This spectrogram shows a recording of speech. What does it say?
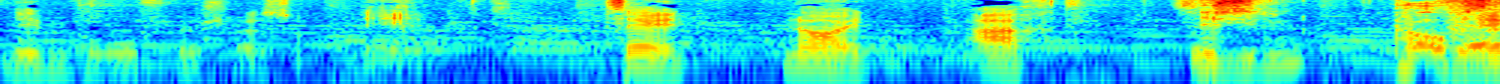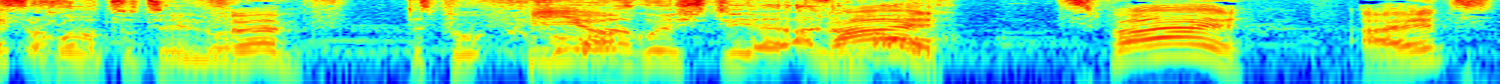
nebenberuflich, also nee. 10, 9, 8, Nicht- 7, Hör auf, Sechs, das auch runterzuzählen, Leute. 5, Das be- vier, verurteile ruhig die anderen 3, auch. 2, 1.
